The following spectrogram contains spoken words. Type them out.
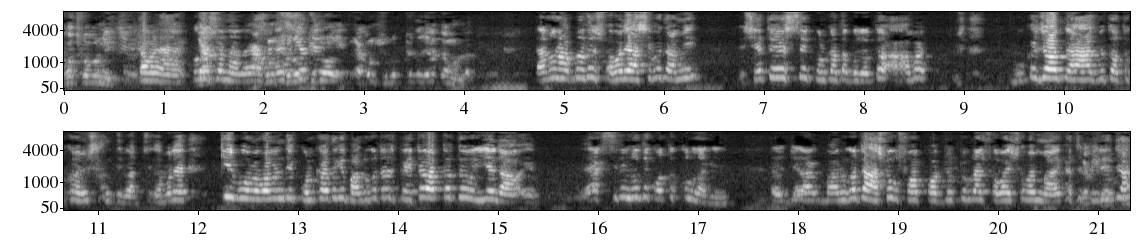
খোঁজ খবর নিচ্ছে। তারপরে হ্যাঁ কমিশনার এখন সুরক্ষিত জেনে কেমন লাগছে? এখন আপনাদের সবারই আশীর্বাদ আমি সেটা এসছে কলকাতা পর্যন্ত আমার বুকে যত আসবে ততক্ষণ আমি শান্তি পাচ্ছি না। মানে কি বলব বলেন যে কলকাতা থেকে বালুঘাট আসবে এটাও একটা তো ইয়ে না অ্যাক্সিডেন্ট হতে কতক্ষণ লাগে? বালুঘাটে আসুক সব পর্যটকরা সবাই সবাই মায়ের কাছে ফিরে যান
